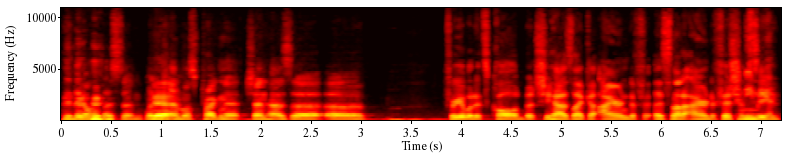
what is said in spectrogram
They they don't listen. When Yeah. Jen was pregnant, Jen has a, a forget what it's called, but she has like an iron. Defi- it's not an iron deficiency. Anemia.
